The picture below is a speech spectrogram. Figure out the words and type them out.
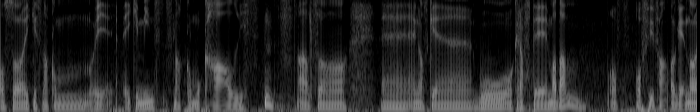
og så ikke snakk om Ikke minst snakk om vokallisten. Altså eh, en ganske god og kraftig madam. Å, fy faen. Ok, nå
